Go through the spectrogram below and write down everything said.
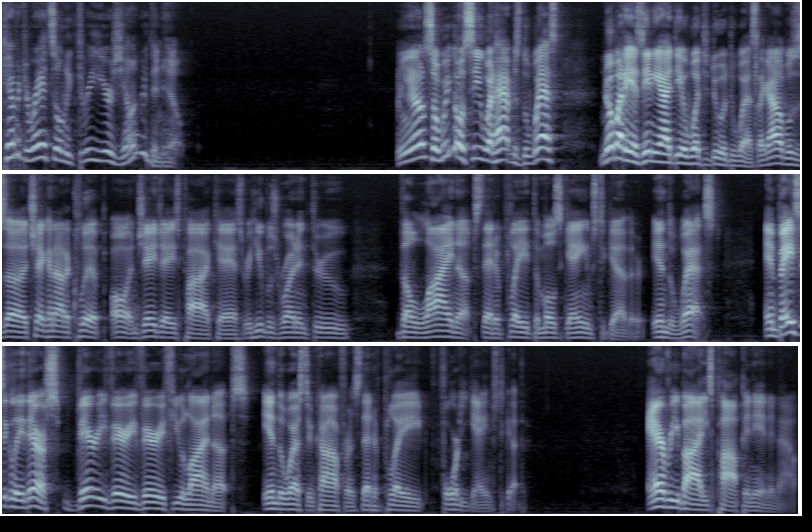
Kevin Durant's only three years younger than him. You know, so we're gonna see what happens. The West, nobody has any idea what to do with the West. Like I was uh, checking out a clip on JJ's podcast where he was running through the lineups that have played the most games together in the West. And basically, there are very, very, very few lineups in the Western Conference that have played 40 games together. Everybody's popping in and out.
